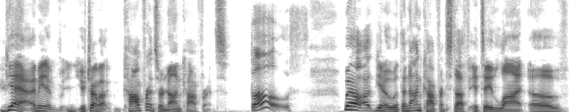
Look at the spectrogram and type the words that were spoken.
Yeah, I mean, you're talking about conference or non-conference? Both. Well, uh, you know, with the non-conference stuff, it's a lot of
